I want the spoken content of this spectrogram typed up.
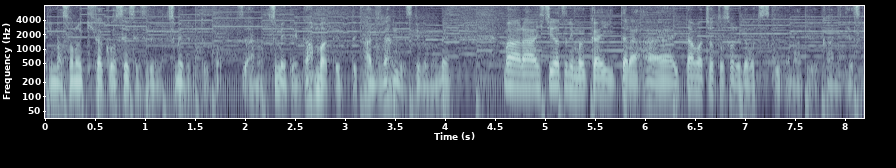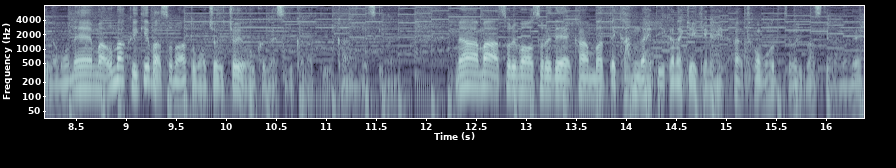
今その企画をせっせ詰めてるというか、あの詰めて頑張ってって感じなんですけどもね、まあ、7月にもう一回行ったら、あ一旦はちょっとそれで落ち着くかなという感じですけどもね、まあ、うまくいけばその後もちょいちょいお伺いするかなという感じですけども。まあまあ、それもそれで頑張って考えていかなきゃいけないなと思っておりますけどもね。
